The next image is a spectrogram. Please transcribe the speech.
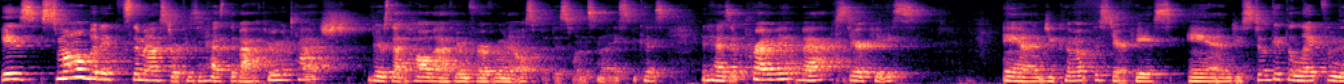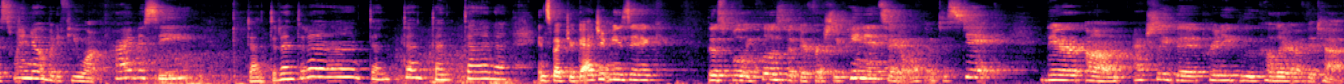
is small, but it's the master because it has the bathroom attached. There's that hall bathroom for everyone else, but this one's nice because it has a private back staircase and you come up the staircase and you still get the light from this window, but if you want privacy, dun dun dun dun dun dun dun dun, dun. Inspector Gadget music. Those fully closed, but they're freshly painted, so I don't want them to stick. They're um, actually the pretty blue color of the tub.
